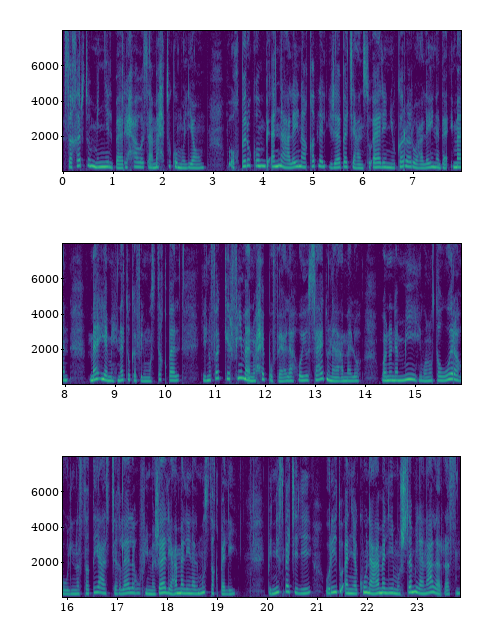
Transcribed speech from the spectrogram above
سخرتم مني البارحة وسامحتكم اليوم، وأخبركم بأن علينا قبل الإجابة عن سؤال يكرر علينا دائما: ما هي مهنتك في المستقبل؟ لنفكر فيما نحب فعله ويسعدنا عمله، وننميه ونطوره لنستطيع استغلاله في مجال عملنا المستقبلي. بالنسبة لي، أريد أن يكون عملي مشتملا على الرسم.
